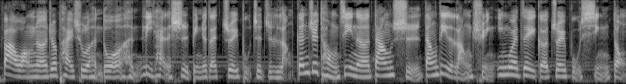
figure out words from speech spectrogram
法王呢就派出了很多很厉害的士兵，就在追捕这只狼。根据统计呢，当时当地的狼群因为这个追捕行动。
